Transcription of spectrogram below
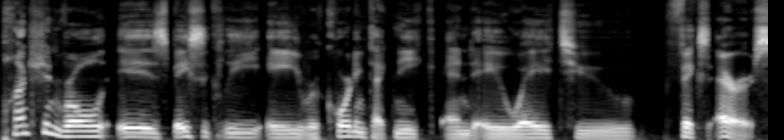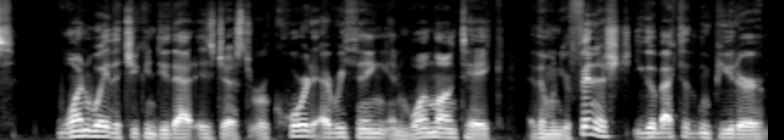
punch and roll is basically a recording technique and a way to fix errors. One way that you can do that is just record everything in one long take. And then when you're finished, you go back to the computer,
